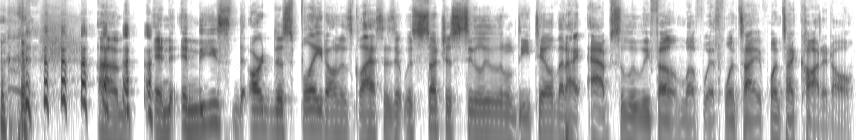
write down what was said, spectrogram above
um, and and these are displayed on his glasses. It was such a silly little detail that I absolutely fell in love with once I once I caught it all.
